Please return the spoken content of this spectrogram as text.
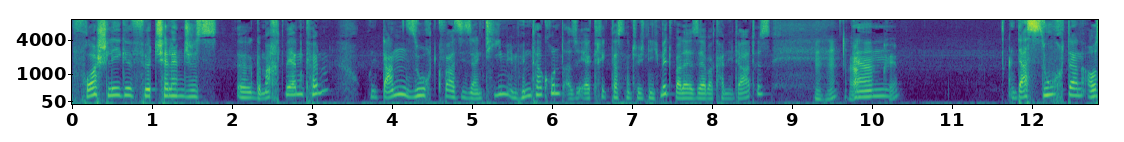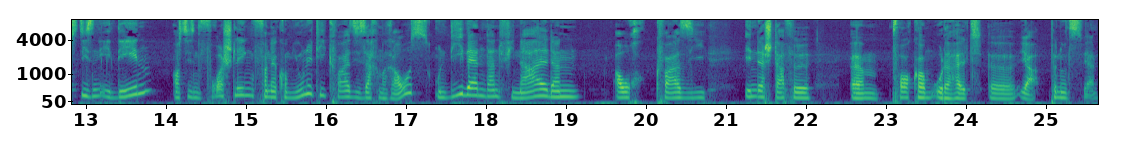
Vorschläge für Challenges äh, gemacht werden können. Und dann sucht quasi sein Team im Hintergrund, also er kriegt das natürlich nicht mit, weil er selber Kandidat ist. Mhm. Ja, Ähm, okay. Das sucht dann aus diesen Ideen, aus diesen Vorschlägen von der Community quasi Sachen raus und die werden dann final dann auch quasi in der Staffel ähm, vorkommen oder halt äh, ja benutzt werden.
